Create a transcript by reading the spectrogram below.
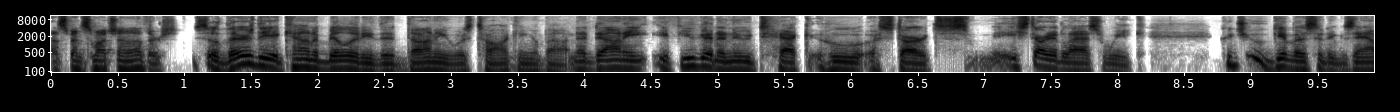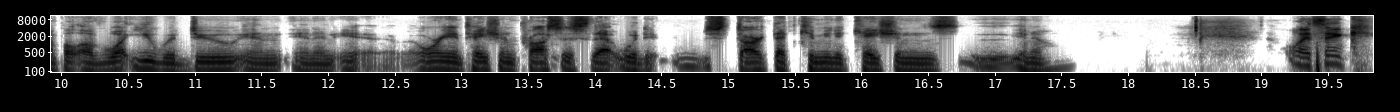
not spend so much on others. So there's the accountability that Donnie was talking about. Now, Donnie, if you get a new tech who starts, he started last week. Could you give us an example of what you would do in in an uh, orientation process that would start that communications? You know, Well, I think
